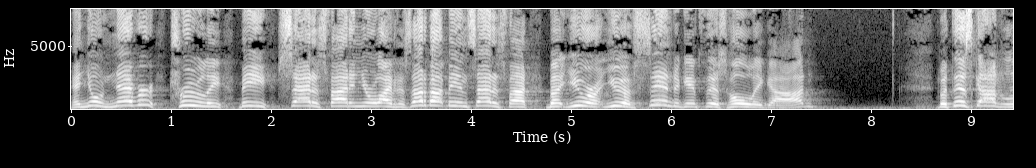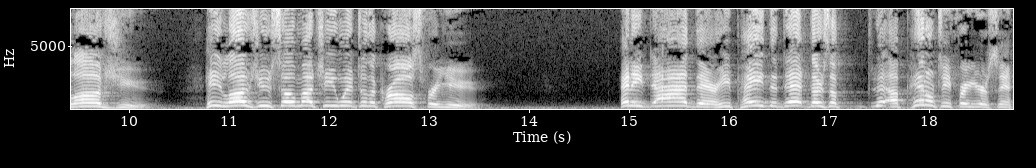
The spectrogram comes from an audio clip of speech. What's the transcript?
And you'll never truly be satisfied in your life. And it's not about being satisfied, but you, are, you have sinned against this holy God. But this God loves you. He loves you so much, He went to the cross for you. And he died there. He paid the debt. There's a, a penalty for your sin.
